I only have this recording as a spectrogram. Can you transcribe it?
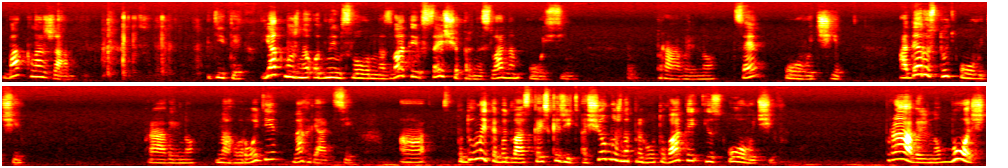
баклажан. Діти, як можна одним словом назвати все, що принесла нам осінь? Правильно, це овочі. А де ростуть овочі? Правильно, на городі, на грядці. А подумайте, будь ласка, і скажіть, а що можна приготувати із овочів? Правильно, борщ.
